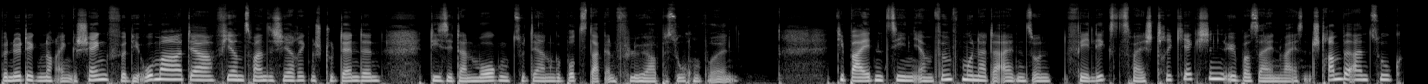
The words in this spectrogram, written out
benötigen noch ein Geschenk für die Oma der 24-jährigen Studentin, die sie dann morgen zu deren Geburtstag in Flöa besuchen wollen. Die beiden ziehen ihrem fünf Monate alten Sohn Felix zwei Strickjäckchen über seinen weißen Strampelanzug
